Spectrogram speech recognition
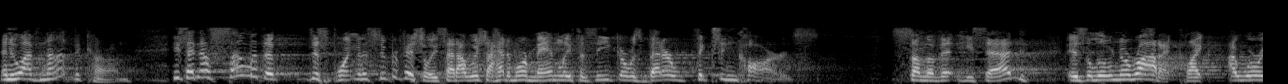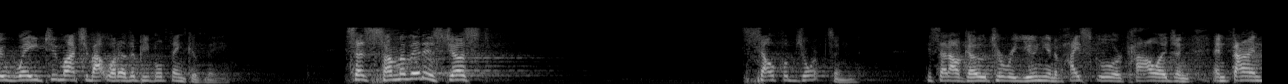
and who I've not become. He said, now some of the disappointment is superficial. He said, I wish I had a more manly physique or was better fixing cars. Some of it, he said, is a little neurotic, like I worry way too much about what other people think of me. He says some of it is just self-absorption. He said, I'll go to a reunion of high school or college and, and find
